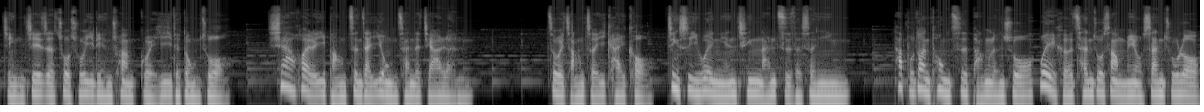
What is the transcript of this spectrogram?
紧接着做出一连串诡异的动作，吓坏了一旁正在用餐的家人。这位长者一开口，竟是一位年轻男子的声音。他不断痛斥旁人说：“为何餐桌上没有山猪肉，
